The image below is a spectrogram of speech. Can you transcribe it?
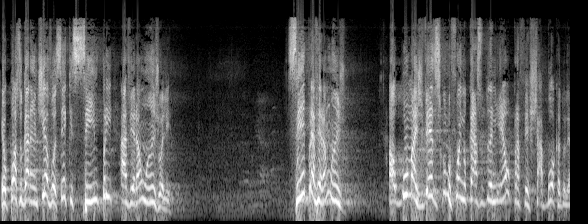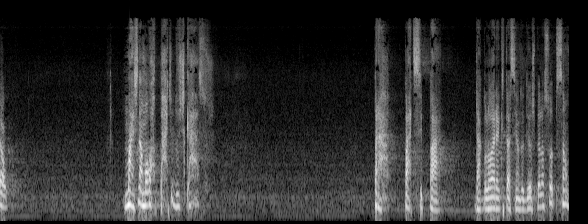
Eu posso garantir a você que sempre haverá um anjo ali. Sempre haverá um anjo. Algumas vezes, como foi no caso do Daniel, para fechar a boca do leão. mas na maior parte dos casos, para participar da glória que está sendo Deus pela sua opção.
